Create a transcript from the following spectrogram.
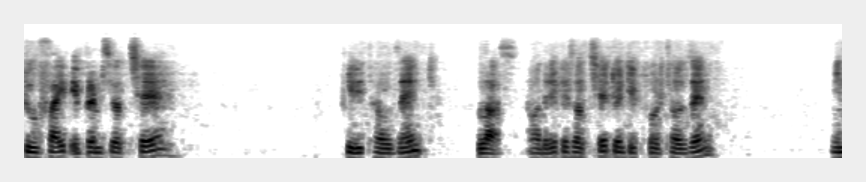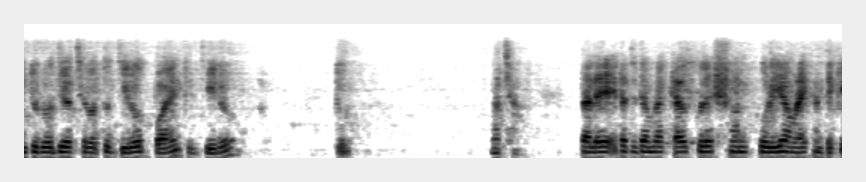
two five A prime C হচ্ছে থ্রি থাউজেন্ড প্লাস আমাদের এফএস হচ্ছে টোয়েন্টি ফোর থাউজেন্ড ইন্টু হচ্ছে কত? জিরো পয়েন্ট জিরো টু আচ্ছা তাহলে এটা যদি আমরা ক্যালকুলেশন করি, আমরা এখান থেকে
